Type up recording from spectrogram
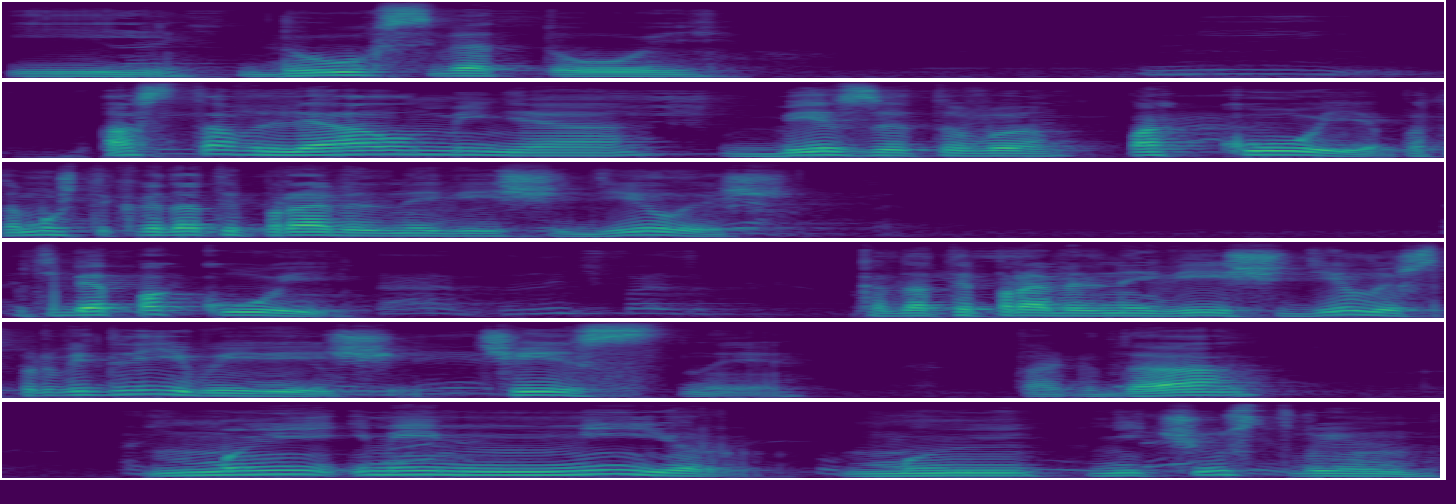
и Дух Святой оставлял меня без этого покоя. Потому что когда ты правильные вещи делаешь, у тебя покой. Когда ты правильные вещи делаешь, справедливые вещи, честные, тогда мы имеем мир, мы не чувствуем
